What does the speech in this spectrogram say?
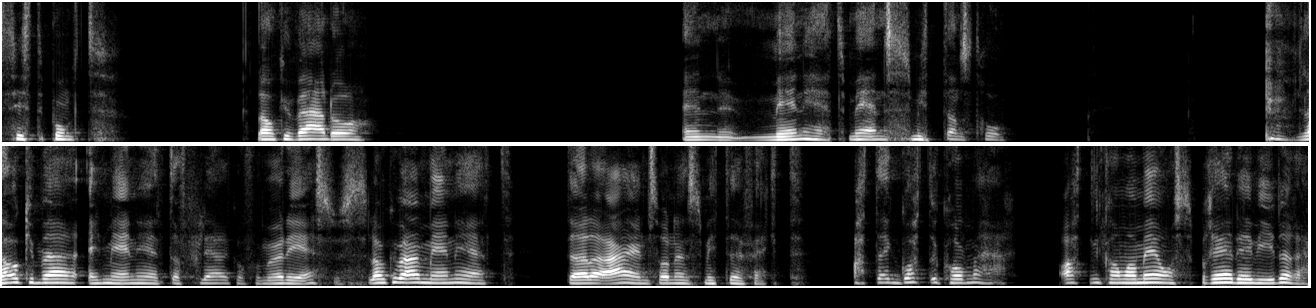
Siste punkt. La dere være da en menighet med en smittende tro. La dere være en menighet der flere kan få møte Jesus. La dere være en menighet der det er en sånn smitteeffekt. At det er godt å komme her. At en kan være med og spre det videre.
